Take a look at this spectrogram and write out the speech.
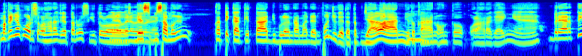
makanya aku harus olahraga terus gitu loh Bener, bener, bener. sebisa mungkin ketika kita di bulan Ramadan pun juga tetap jalan gitu Mhm. kan untuk olahraganya Berarti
